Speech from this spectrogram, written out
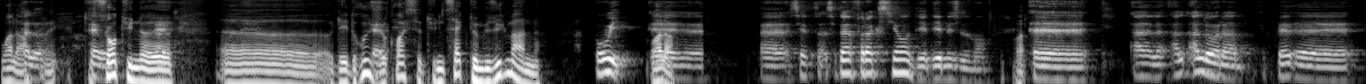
Voilà, Alors, oui, qui eh oui. sont une... euh, euh, les Druzes, je Eh. crois que c'est une secte musulmane. Oui, Voilà. euh, c'est une fraction des, des musulmans. Eh, al- allora, per- eh,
